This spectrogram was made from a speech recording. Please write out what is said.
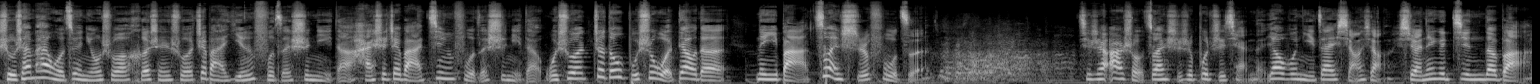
蜀山派我最牛，说河神说这把银斧子是你的，还是这把金斧子是你的？我说这都不是我掉的那一把钻石斧子。其实二手钻石是不值钱的，要不你再想想，选那个金的吧。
